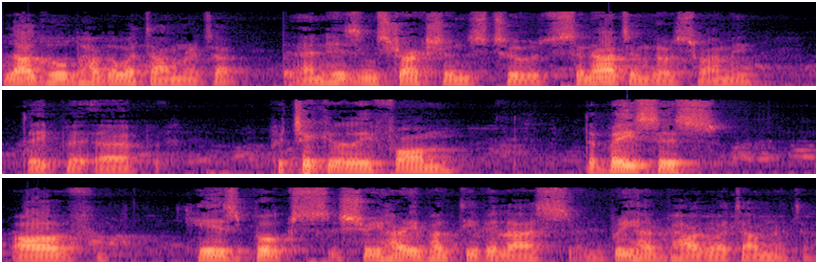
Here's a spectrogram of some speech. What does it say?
Laghu Bhagavatamrita and his instructions to Sanatan Goswami, they uh, particularly form the basis of his books Sri Hari Bhakti Vilas and Brihad Bhagavatamrita.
